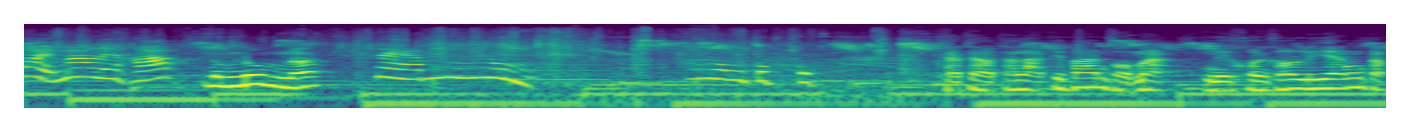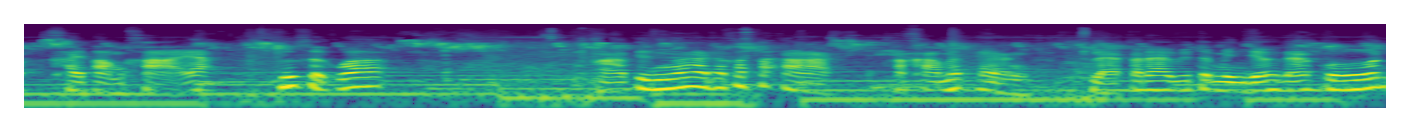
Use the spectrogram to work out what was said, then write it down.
ร่อยมากเลยครับ นุ่มๆเนาะใช่ครับนุ่มๆนุ่มกรุบกรุบ แถวๆตลาดที่บ้านผมอะมีคนเขาเลี้ยงแบบไข่ผำขายอะ รู้สึกว่าหากินง่ายแล้วก็สะอาดราคาไม่แพง และก็ได้วิตามินเยอะนะคุณ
